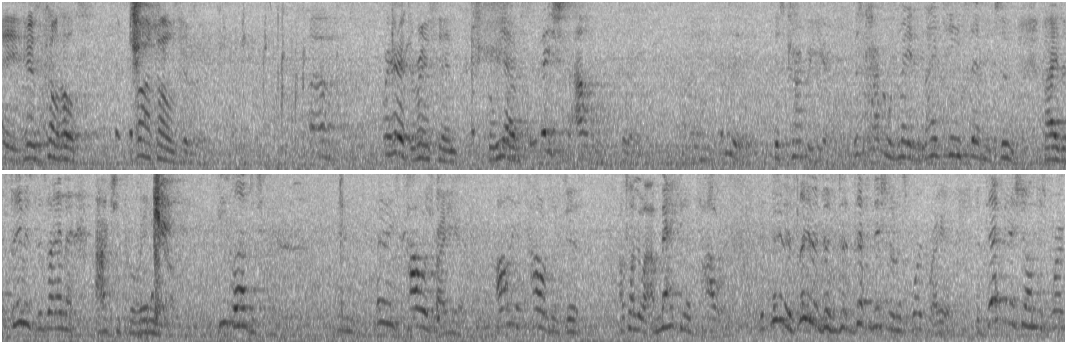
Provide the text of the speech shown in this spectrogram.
Hey, here's the co-host. Ron Combs here today. Uh, we're here at the RenCen, but we have a spacious outlet today. I mean, look at this, this carpet here. This carpet was made in 1972 by the famous designer Archie Perennial. He loved this place. And look at these towers right here. All these towers are just, I'm talking about immaculate towers. Look at this. Look at the, the definition on this work right here. The definition on this work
